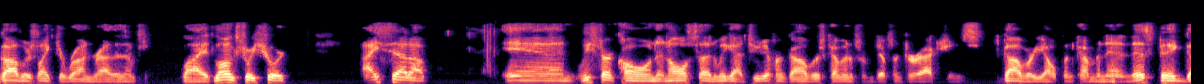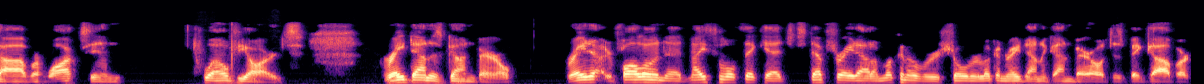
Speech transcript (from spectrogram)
gobblers like to run rather than fly. Long story short, I set up and we start calling and all of a sudden we got two different gobblers coming from different directions. Gobbler yelping coming in. This big gobbler walks in 12 yards right down his gun barrel right following a nice little thick hedge steps right out. I'm looking over his shoulder looking right down the gun barrel at this big gobbler.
